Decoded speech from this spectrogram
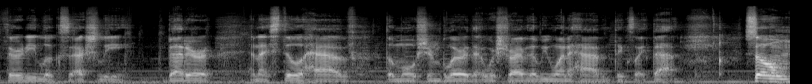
30 looks actually better, and I still have the motion blur that we're striving that we want to have and things like that. So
